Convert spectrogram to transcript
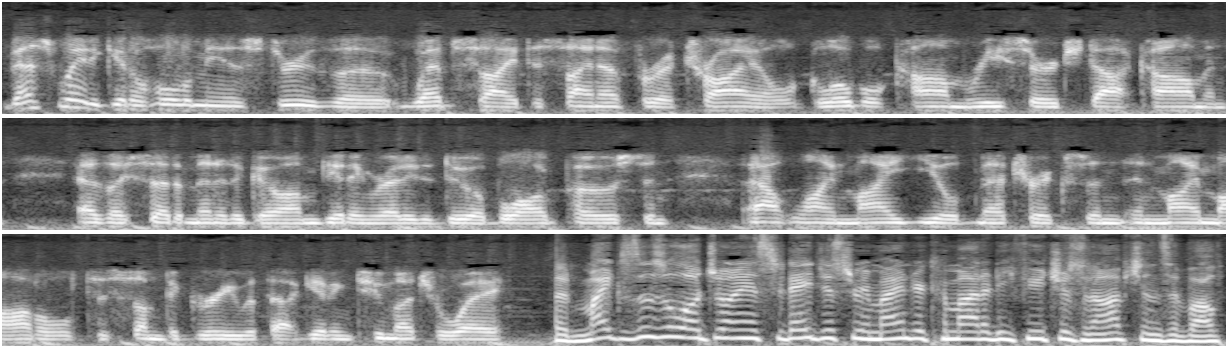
Best way to get a hold of me is through the website to sign up for a trial, globalcomresearch.com. And as I said a minute ago, I'm getting ready to do a blog post and outline my yield metrics and, and my model to some degree without giving too much away. But Mike Zuzolo joining us today. Just a reminder, commodity futures and options involve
